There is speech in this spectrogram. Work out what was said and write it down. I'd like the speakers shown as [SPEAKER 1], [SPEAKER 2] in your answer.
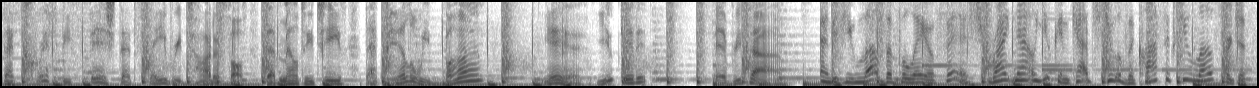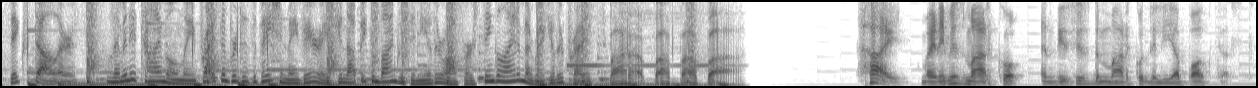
[SPEAKER 1] That crispy fish, that savory tartar sauce, that melty cheese, that pillowy bun. Yeah, you get it every time.
[SPEAKER 2] And if you love the Filet-O-Fish, right now you can catch two of the classics you love for just $6. Limited time only. Price and participation may vary. Cannot be combined with any other offer. Single item at regular price.
[SPEAKER 1] Ba da ba ba ba.
[SPEAKER 3] Hi, my name is Marco, and this is the Marco Delia podcast.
